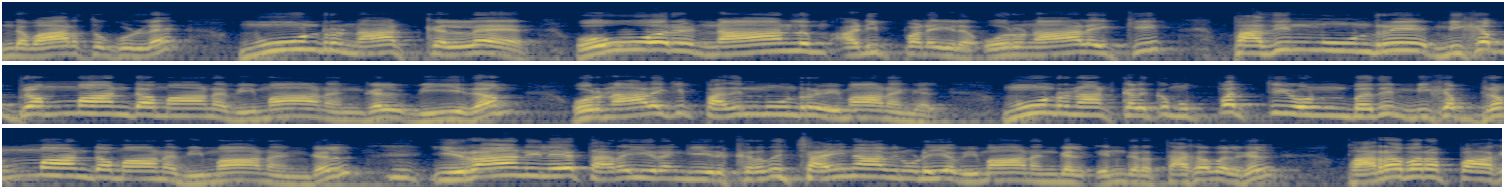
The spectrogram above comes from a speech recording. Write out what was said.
இந்த வாரத்துக்குள்ள மூன்று நாட்களில் ஒவ்வொரு நாளும் அடிப்படையில் ஒரு நாளைக்கு பதிமூன்று மிக பிரம்மாண்டமான விமானங்கள் வீதம் ஒரு நாளைக்கு பதிமூன்று விமானங்கள். மூன்று நாட்களுக்கு முப்பத்தி ஒன்பது மிக பிரம்மாண்டமான விமானங்கள் ஈரானிலே தரையிறங்கி இருக்கிறது சைனாவினுடைய விமானங்கள் என்கிற தகவல்கள் பரபரப்பாக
